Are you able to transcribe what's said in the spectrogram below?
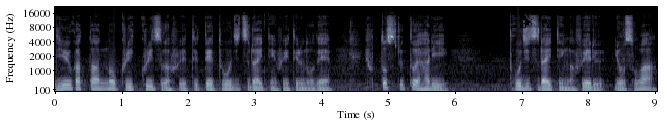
夕方のクリック率が増えてて当日来店増えてるのでひょっとするとやはり当日来店が増える要素は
